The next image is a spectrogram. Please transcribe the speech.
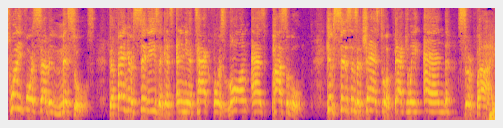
24 7 missiles. Defend your cities against enemy attack for as long as possible. Give citizens a chance to evacuate and survive.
